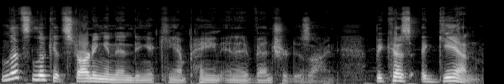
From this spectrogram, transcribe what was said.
let's look at starting and ending a campaign in adventure design. Because again,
